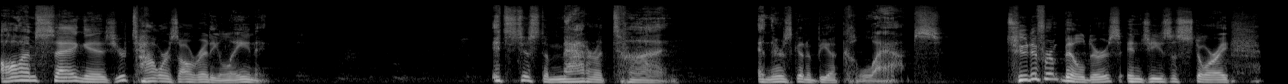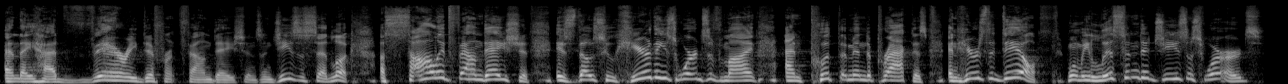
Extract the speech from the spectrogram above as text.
All I'm saying is your tower's already leaning. It's just a matter of time, and there's gonna be a collapse. Two different builders in Jesus' story, and they had very different foundations. And Jesus said, Look, a solid foundation is those who hear these words of mine and put them into practice. And here's the deal when we listen to Jesus' words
